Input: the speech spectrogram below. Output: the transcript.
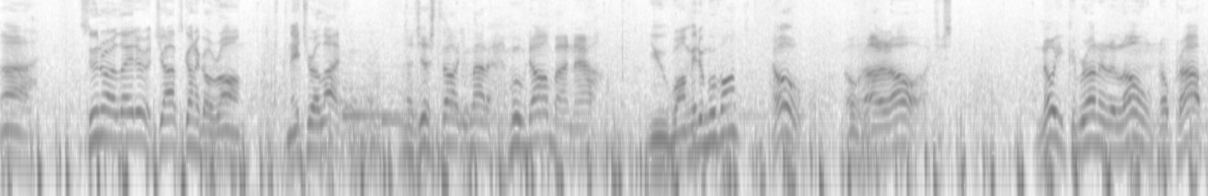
Ah. Sooner or later, a job's gonna go wrong. Nature of life. I just thought you might have moved on by now. You want me to move on? No, no, not at all. I just I know you could run it alone, no problem.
